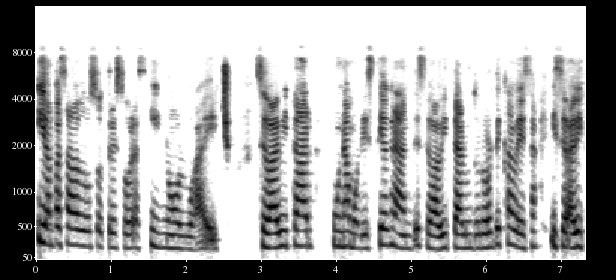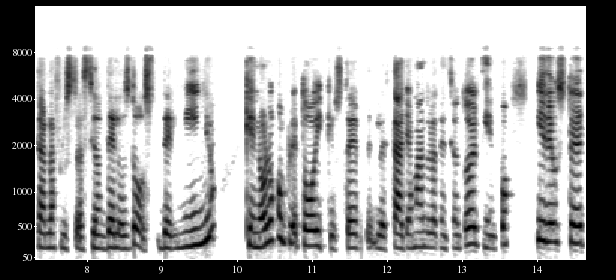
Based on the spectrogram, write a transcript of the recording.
y han pasado dos o tres horas y no lo ha hecho. Se va a evitar una molestia grande, se va a evitar un dolor de cabeza y se va a evitar la frustración de los dos, del niño que no lo completó y que usted le está llamando la atención todo el tiempo y de usted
